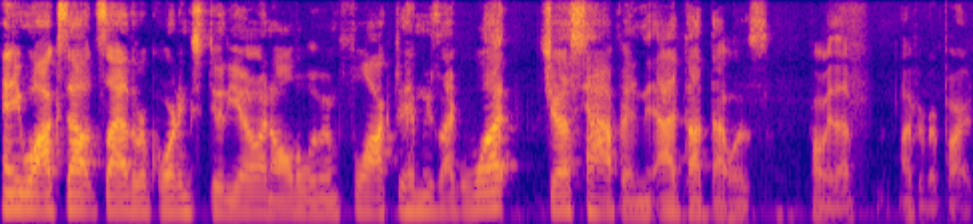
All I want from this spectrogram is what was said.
and he walks outside of the recording studio, and all the women flock to him. He's like, "What just happened?" I thought that was probably the my favorite part.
